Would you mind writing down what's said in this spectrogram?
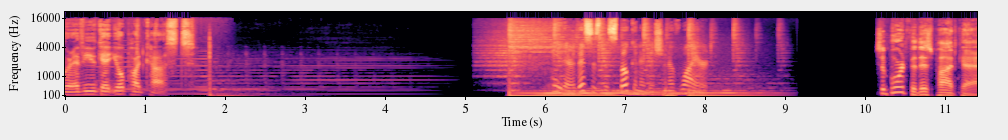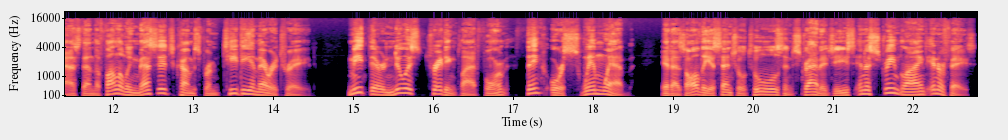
wherever you get your podcasts. Hey there, this is the spoken edition of Wired. Support for this podcast and the following message comes from TD Ameritrade. Meet their newest trading platform, Think or Swim Web. It has all the essential tools and strategies in a streamlined interface.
